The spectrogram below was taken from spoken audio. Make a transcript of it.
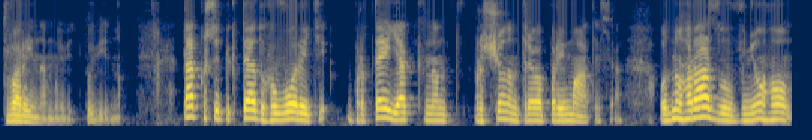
тваринами відповідно. Також Епіктет говорить про те, як нам, про що нам треба перейматися. Одного разу в нього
